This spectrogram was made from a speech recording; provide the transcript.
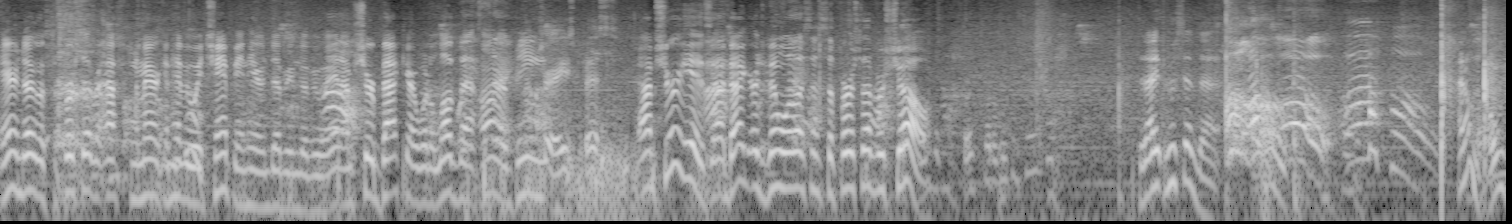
Aaron Douglas, the first ever African American heavyweight champion here in WMWA, and I'm sure Backyard would have loved that honor being. Sure, he's pissed. I'm sure he is. Uh, Backyard's been with us since the first ever show. Did I? Who said that? Oh! I don't know.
